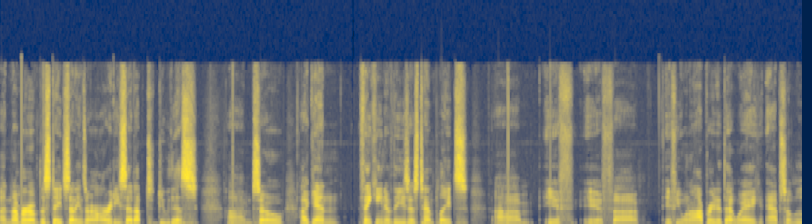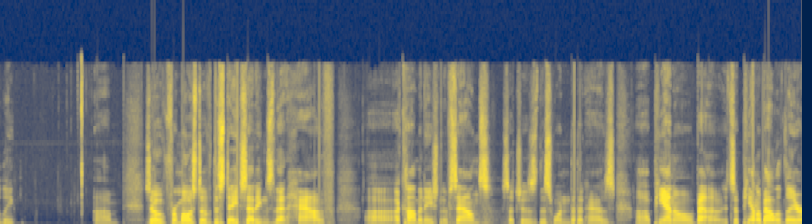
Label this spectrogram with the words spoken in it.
a number of the stage settings are already set up to do this. Um, so again, thinking of these as templates, um, if if uh, if you want to operate it that way, absolutely. Um, so for most of the stage settings that have uh, a combination of sounds, such as this one that has uh, piano, it's a piano ballad layer.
